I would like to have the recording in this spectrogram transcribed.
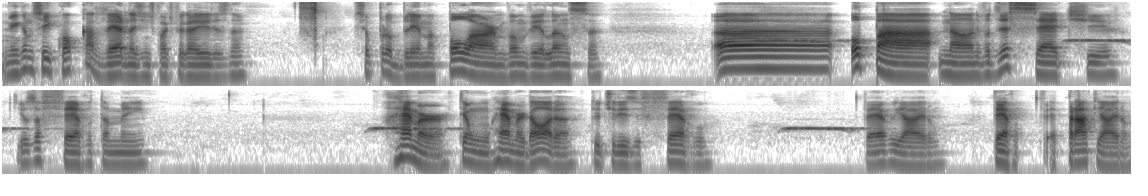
Nem que eu não sei qual caverna a gente pode pegar eles, né? O problema. Polearm, vamos ver, lança. Uh... Opa! Não, nível 17. E usa ferro também. Hammer. Tem um hammer da hora que utilize ferro. Ferro e iron. Ferro. É prata e iron.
